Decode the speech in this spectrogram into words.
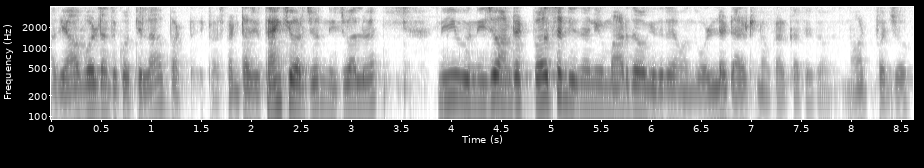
ಅದು ಯಾವ ವರ್ಲ್ಡ್ ಅಂತ ಗೊತ್ತಿಲ್ಲ but it was fantasy thank you Arjun ನಿಜವಲ್ವೇ? ನೀವು ನಿಜ ಹಂಡ್ರೆಡ್ ಪರ್ಸೆಂಟ್ ಇದನ್ನ ನೀವು ಮಾಡದೆ ಹೋಗಿದ್ರೆ ಒಂದು ಒಳ್ಳೆ ಡೈರೆಕ್ಟರ್ ನಾವು ಕಳ್ಕೊತಿದ್ದೆವು not for joke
